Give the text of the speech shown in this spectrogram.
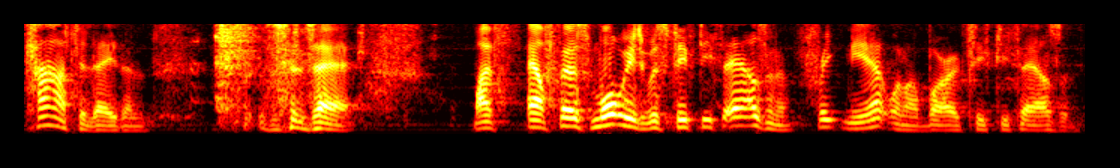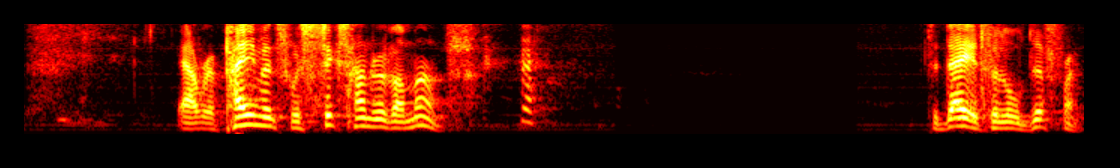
car today than, than that. My, our first mortgage was 50000 It freaked me out when I borrowed 50000 Our repayments were 600 a month. Today it's a little different.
